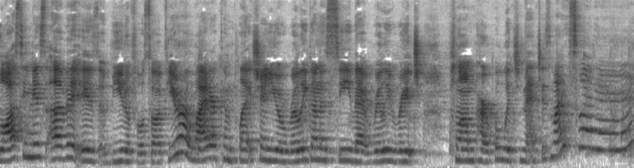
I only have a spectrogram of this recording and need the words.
glossiness of it is beautiful. So if you're a lighter complexion, you're really gonna see that really rich plum purple, which matches my sweater.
